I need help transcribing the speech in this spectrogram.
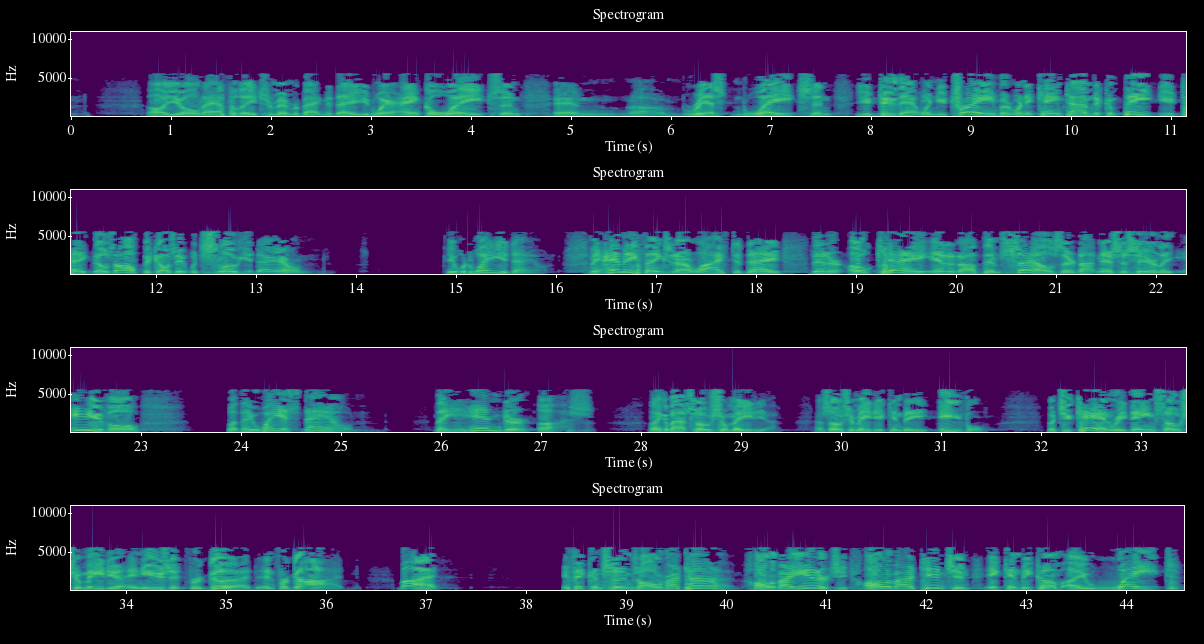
All you old athletes remember back in the day you'd wear ankle weights and and uh, wrist weights and you'd do that when you train, but when it came time to compete, you'd take those off because it would slow you down. It would weigh you down. I mean, how many things in our life today that are okay in and of themselves, they're not necessarily evil, but they weigh us down. They hinder us. Think about social media. Now, social media can be evil, but you can redeem social media and use it for good and for God. But if it consumes all of our time, all of our energy, all of our attention, it can become a weight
